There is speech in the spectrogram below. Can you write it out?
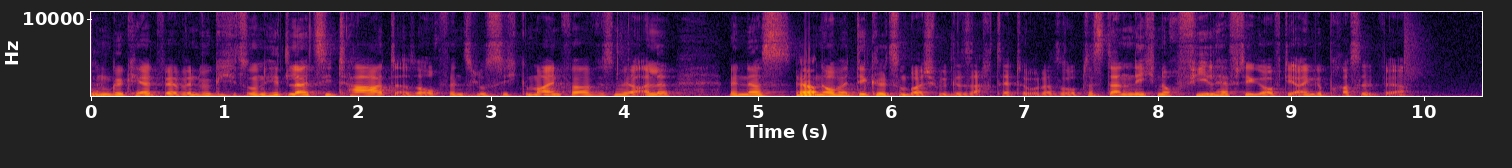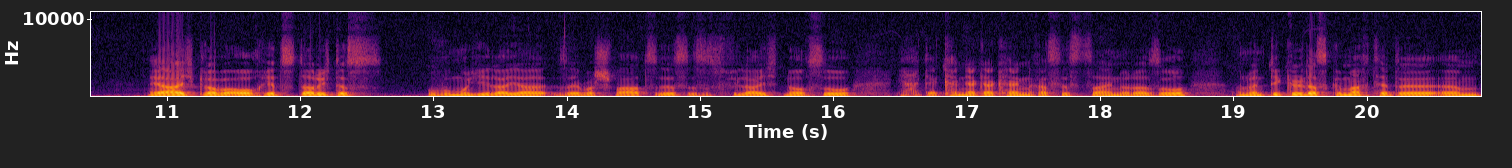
umgekehrt wäre, wenn wirklich so ein Hitler-Zitat, also auch wenn es lustig gemeint war, wissen wir alle, wenn das Norbert Dickel zum Beispiel gesagt hätte oder so, ob das dann nicht noch viel heftiger auf die eingeprasselt wäre. Ja, ich glaube auch. Jetzt dadurch, dass Ovo Moyela ja selber schwarz ist, ist es vielleicht noch so, ja, der kann ja gar kein Rassist sein oder so. Und wenn Dickel das gemacht hätte, ähm,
